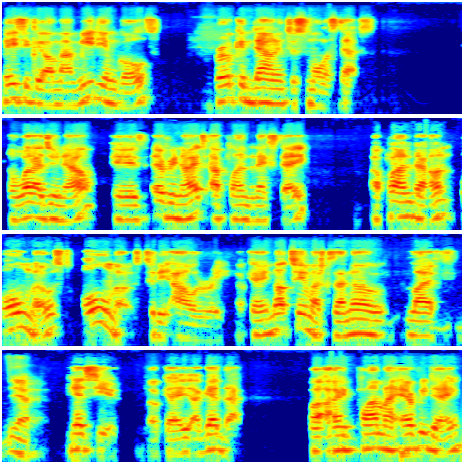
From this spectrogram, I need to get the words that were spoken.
basically are my medium goals, broken down into smaller steps. And what I do now is every night I plan the next day. I plan down almost, almost to the hourly. Okay, not too much because I know life Yeah. hits you. Okay, I get that. But I plan my every day.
